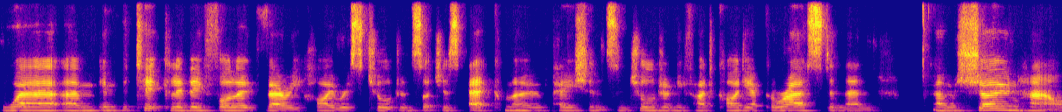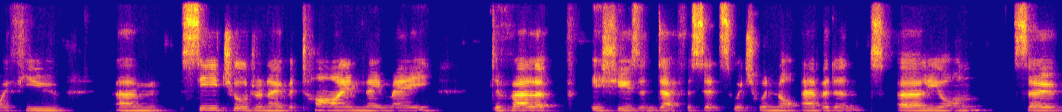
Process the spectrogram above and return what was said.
where um, in particular they followed very high risk children such as ECMO patients and children who've had cardiac arrest, and then um, shown how if you um, see children over time, they may develop issues and deficits which were not evident early on. So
